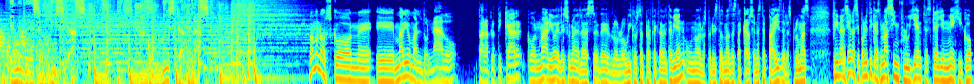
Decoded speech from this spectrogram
MBS Noticias con Luis Cárdenas. Vámonos con eh, eh, Mario Maldonado para platicar con Mario. Él es una de las, lo, lo, ubica usted perfectamente bien, uno de los periodistas más destacados en este país, de las plumas financieras y políticas más influyentes que hay en México.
